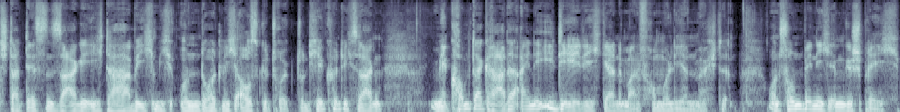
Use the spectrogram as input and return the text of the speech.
Stattdessen sage ich, da habe ich mich undeutlich ausgedrückt. Und hier könnte ich sagen, mir kommt da gerade eine Idee, die ich gerne mal formulieren möchte. Und schon bin ich im Gespräch.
